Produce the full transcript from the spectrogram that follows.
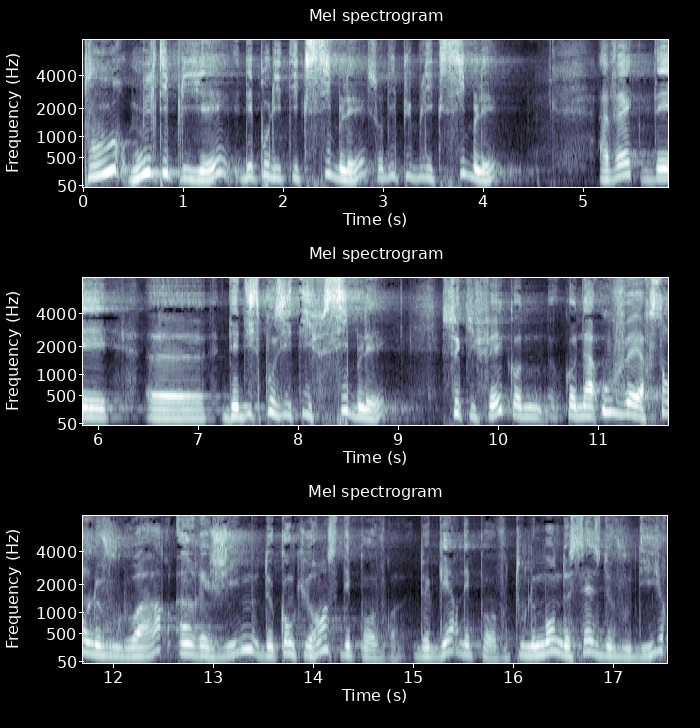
pour multiplier des politiques ciblées sur des publics ciblés avec des, des dispositifs ciblés ce qui fait qu'on a ouvert sans le vouloir un régime de concurrence des pauvres, de guerre des pauvres. Tout le monde ne cesse de vous dire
